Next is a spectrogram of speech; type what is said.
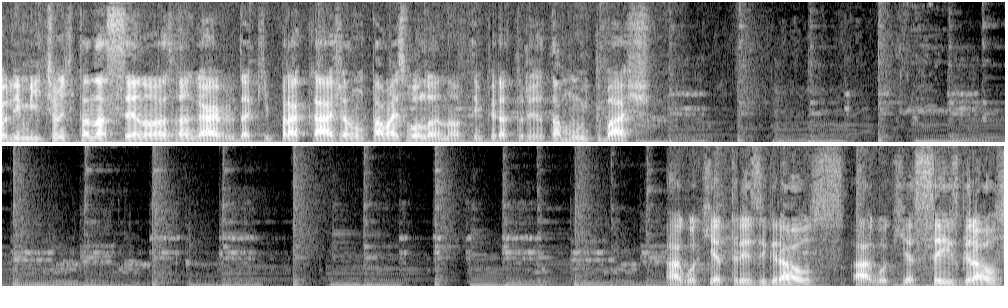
É o limite onde está nascendo as hangar. Daqui para cá já não está mais rolando, a temperatura já está muito baixa. água aqui é 13 graus, água aqui é 6 graus.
